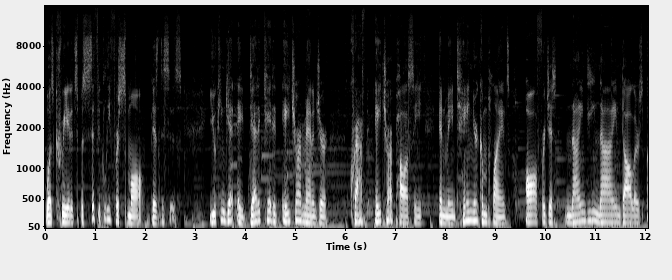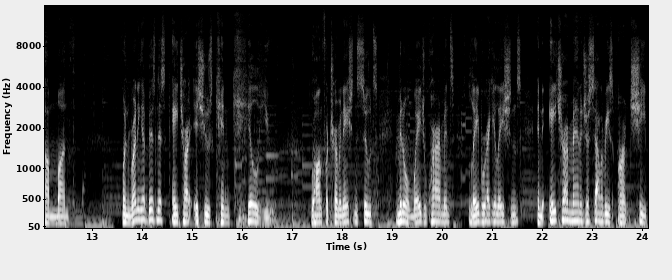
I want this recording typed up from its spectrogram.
was created specifically for small businesses. You can get a dedicated HR manager, craft HR policy, and maintain your compliance all for just $99 a month. When running a business, HR issues can kill you. Wrongful termination suits, minimum wage requirements, labor regulations, and HR manager salaries aren't cheap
